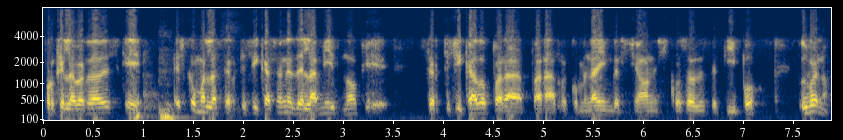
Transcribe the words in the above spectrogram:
Porque la verdad es que es como las certificaciones de la MIP, ¿no? Que certificado para, para recomendar inversiones y cosas de este tipo, pues bueno,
